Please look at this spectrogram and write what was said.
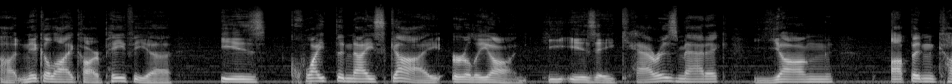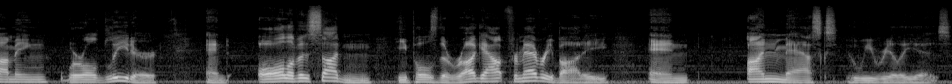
Uh, Nicolae Carpathia is quite the nice guy early on. He is a charismatic, young, up and coming world leader, and all of a sudden, he pulls the rug out from everybody and unmasks who he really is.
